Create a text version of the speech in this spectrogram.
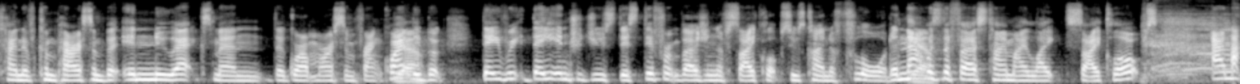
kind of comparison, but in New X Men, the Grant Morrison Frank Quitely Yeah. book, they re- they introduced this different version of Cyclops who's kind of flawed, and that Yeah. was the first time I liked Cyclops, and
